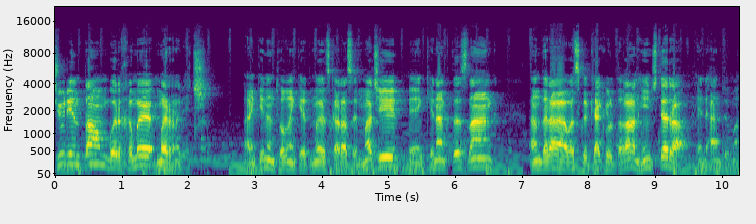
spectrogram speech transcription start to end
ջուրին տամ բրխմը մռնվիչ։ Անկինն թողենք այդ մեծ կարասը մաչին, մենք կինանք տեսնանք ընդրա վսկքակյուլ տղան ինչ դերավ հեն հանդումա։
